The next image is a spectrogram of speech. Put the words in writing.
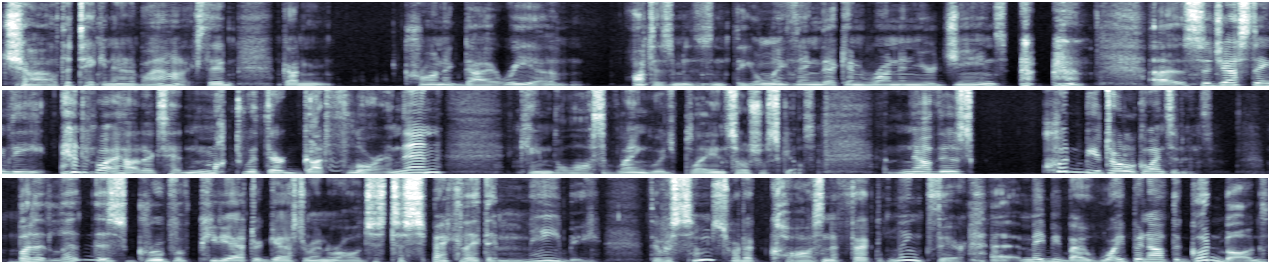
child had taken antibiotics. They had gotten chronic diarrhea, autism isn't the only thing that can run in your genes, uh, suggesting the antibiotics had mucked with their gut flora, and then came the loss of language, play, and social skills. Now, this could be a total coincidence, but it led this group of pediatric gastroenterologists to speculate that maybe there was some sort of cause and effect link there. Uh, maybe by wiping out the good bugs,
